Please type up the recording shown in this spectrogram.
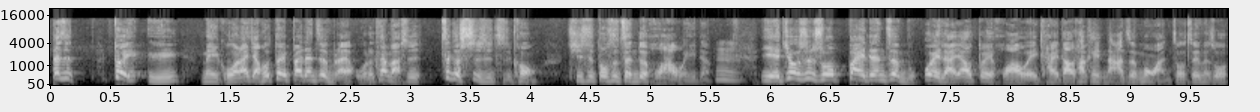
但是对于美国来讲，或对拜登政府来讲，我的看法是，这个事实指控。其实都是针对华为的，嗯，也就是说，拜登政府未来要对华为开刀，他可以拿着孟晚舟这边说，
